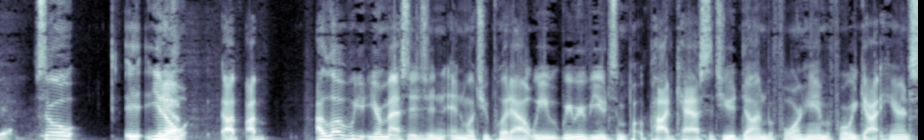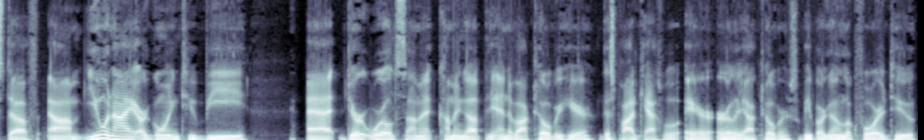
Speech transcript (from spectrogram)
Yeah. So, you know, I, I love your message and, and what you put out. We we reviewed some podcasts that you had done beforehand before we got here and stuff. Um, you and I are going to be at Dirt World Summit coming up the end of October here. This podcast will air early October, so people are going to look forward to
